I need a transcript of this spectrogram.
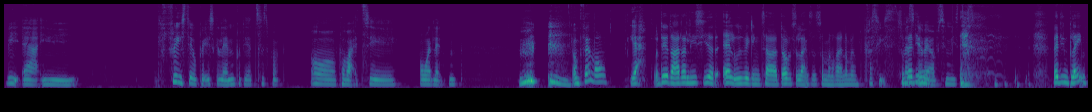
Vi er i de fleste europæiske lande på det her tidspunkt, og på vej til over Atlanten. Om fem år? Ja. Og det er dig, der lige siger, at al udvikling tager dobbelt så lang tid, som man regner med. Præcis. Så man skal din... være optimistisk. hvad er din plan?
